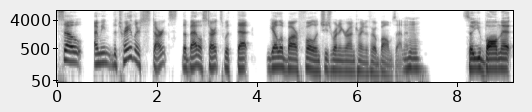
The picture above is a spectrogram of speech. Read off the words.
So, I mean, the trailer starts, the battle starts with that yellow bar full, and she's running around trying to throw bombs at it. hmm So you bomb it,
